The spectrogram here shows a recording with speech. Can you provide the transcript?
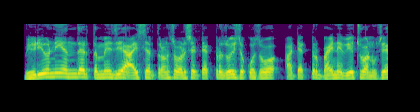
વિડીયોની અંદર તમે જે આઈસર ત્રણસો અડસઠ ટ્રેક્ટર જોઈ શકો છો, આ ટ્રેક્ટર ભાઈને વેચવાનું છે.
